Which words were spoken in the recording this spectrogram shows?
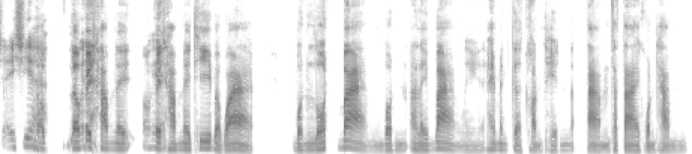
ใช่ไอ้เชี่ยเราเราไปจริงปะเนี่ยทำในโอเคไปทำในที่แบบว่า บนรถบ้างบนอะไรบ้างอะไรเลยให้มันเกิดคอนเทนต์ตามสไตล์คนทำ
